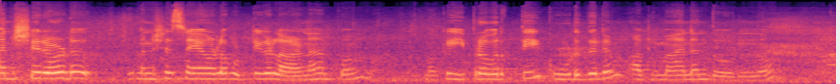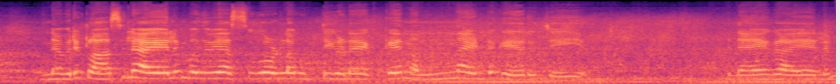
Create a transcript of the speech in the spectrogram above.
മനുഷ്യരോട് മനുഷ്യ സ്നേഹമുള്ള കുട്ടികളാണ്. അപ്പം നമുക്ക് ഈ പ്രവൃത്തി കൂടുതലും അഭിമാനം തോന്നുന്നു. പിന്നെ അവർ ക്ലാസ്സിലായാലും പൊതുവെ അസുഖമുള്ള കുട്ടികളെയൊക്കെ നന്നായിട്ട് കെയർ ചെയ്യും. വിനായകായാലും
